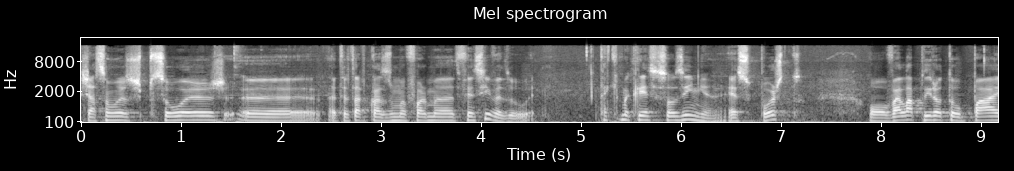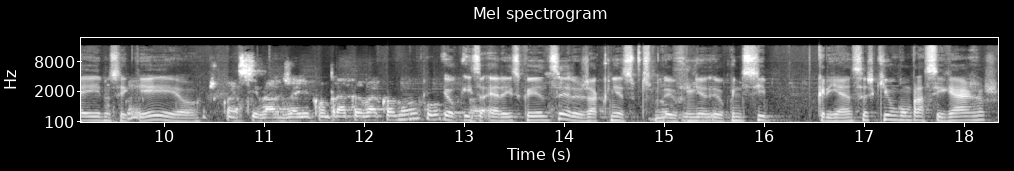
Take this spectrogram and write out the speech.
já são as pessoas uh, a tratar quase de uma forma defensiva do está aqui uma criança sozinha, é suposto? Ou vai lá pedir ao teu pai, não sei o quê. Ou... Com essa idade já ia comprar tabaco ao meu avô. Eu, era isso que eu ia dizer. Eu já conheço, eu, conheço, eu conheci crianças que iam comprar cigarros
